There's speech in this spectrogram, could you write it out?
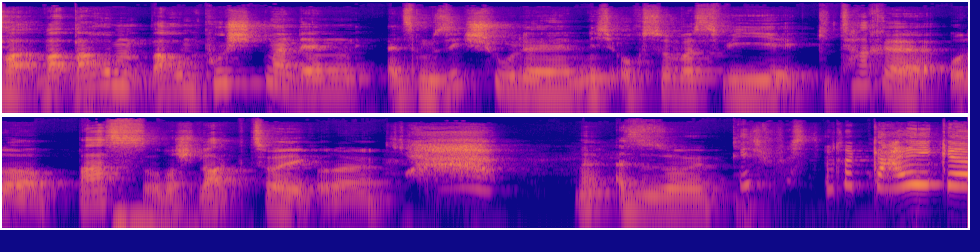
Aber wa warum, warum pusht man denn als Musikschule nicht auch sowas wie Gitarre oder Bass oder Schlagzeug oder. Ne? Also so. Ich wüsste, oder Geige.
